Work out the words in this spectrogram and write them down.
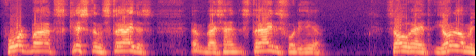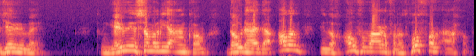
Voortwaarts, christen, strijders. Wij zijn strijders voor de Heer. Zo reed Jonadab met Jehu mee. Toen Jehu in Samaria aankwam, doodde hij daar allen die nog over waren van het hof van Agab.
